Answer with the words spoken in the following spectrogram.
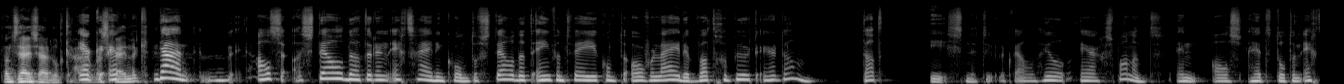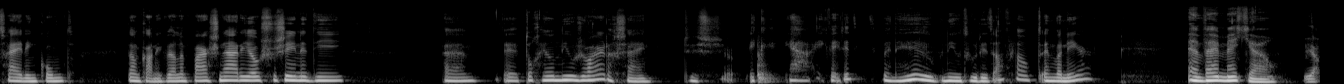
Dan zijn ze uit elkaar er, waarschijnlijk. Er, ja, als, stel dat er een echtscheiding komt, of stel dat een van tweeën komt te overlijden, wat gebeurt er dan? Dat is natuurlijk wel heel erg spannend. En als het tot een echtscheiding komt, dan kan ik wel een paar scenario's verzinnen die... Uh, eh, toch heel nieuwswaardig zijn. Dus ja. Ik, ja, ik weet het niet. Ik ben heel benieuwd hoe dit afloopt en wanneer. En wij met jou. Ja.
